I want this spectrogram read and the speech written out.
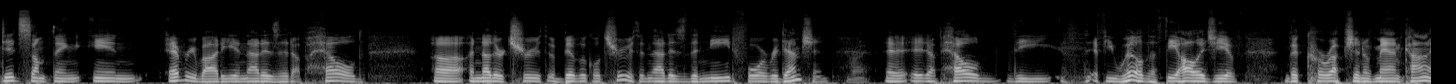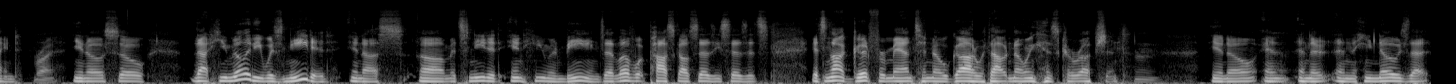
did something in everybody, and that is it upheld uh, another truth, a biblical truth, and that is the need for redemption. Right. It, it upheld the, if you will, the theology of the corruption of mankind. Right. You know, so that humility was needed in us. Um, it's needed in human beings. I love what Pascal says. He says it's it's not good for man to know God without knowing his corruption Hmm. you know and and there, and he knows that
